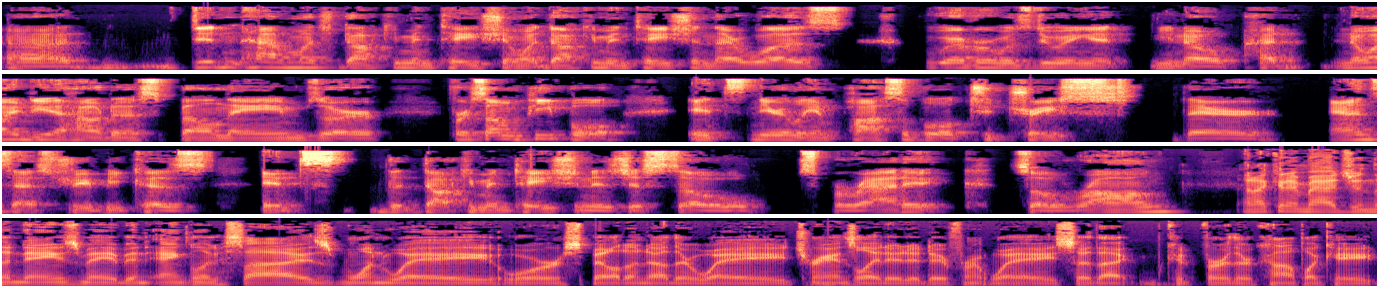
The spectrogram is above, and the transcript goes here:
Uh, didn't have much documentation. What documentation there was, whoever was doing it, you know, had no idea how to spell names or for some people, it's nearly impossible to trace their ancestry because it's the documentation is just so sporadic, so wrong. And I can imagine the names may have been anglicized one way or spelled another way, translated a different way. So that could further complicate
